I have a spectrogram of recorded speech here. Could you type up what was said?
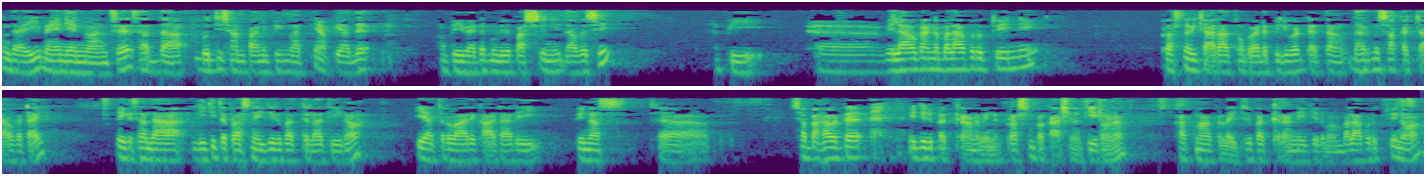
හොඳයි මෑණියන් වහන්සේ සද්ධා බුද්ධ සම්පන්න පින්වත්නි අපි අද අපේ වැඩමුළුවේ පස්වෙනි දවසේ අපි වේලාව ගන්න බලාපොරොත්තු වෙන්නේ ප්‍රශ්න විචාරාත්මක වැඩපිළිවෙලට නැත්නම් ධර්ම සාකච්ඡාවකටයි. ඒක සඳහා ලිඛිත ප්‍රශ්න ඉදිරිපත් වෙලා තිනවා. ඒ අතර වාරේ කාට හරි වෙනස් සභාවට ඉදිරිපත් කරන්න වෙන ප්‍රශ්න ප්‍රකාශන තියෙනවා නම් කරුණාකරලා ඉදිරිපත් කරන්නයි කියලා මම බලාපොරොත්තු වෙනවා.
